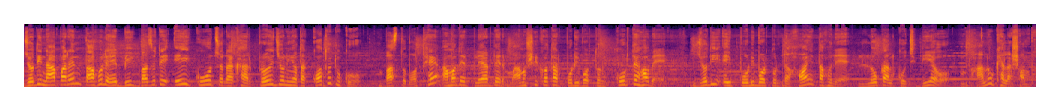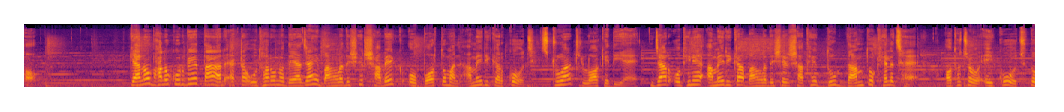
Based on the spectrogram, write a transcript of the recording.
যদি না পারেন, তাহলে বিগ বাজেটে এই কোচ রাখার প্রয়োজনীয়তা কতটুকু? বাস্তব অর্থে আমাদের প্লেয়ারদের মানসিকতার পরিবর্তন করতে হবে। যদি এই পরিবর্তনটা হয়, তাহলে লোকাল কোচ দিয়েও ভালো খেলা সম্ভব। কেন ভালো করবে তার একটা উদাহরণও দেয়া যায় বাংলাদেশের সাবেক ও বর্তমান আমেরিকার কোচ স্টুয়ার্ট লকে দিয়ে, যার অধীনে আমেরিকা বাংলাদেশের সাথে দুর্দান্ত খেলেছে। অথচ এই কোচ তো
